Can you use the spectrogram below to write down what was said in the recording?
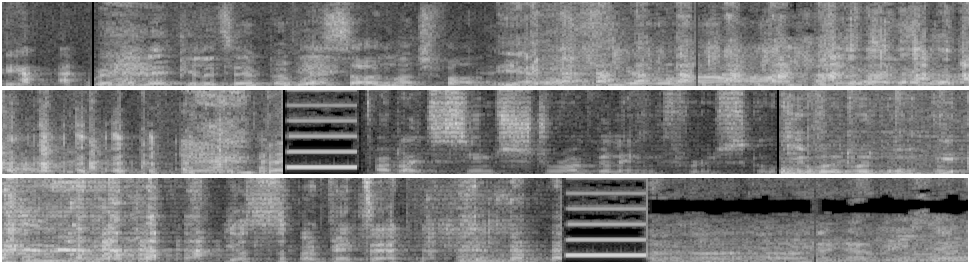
We're manipulative, but we're so much fun. Yeah. I'd like to see him struggling through school. You would, wouldn't you? Yeah. You're so bitter. but nobody's saying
